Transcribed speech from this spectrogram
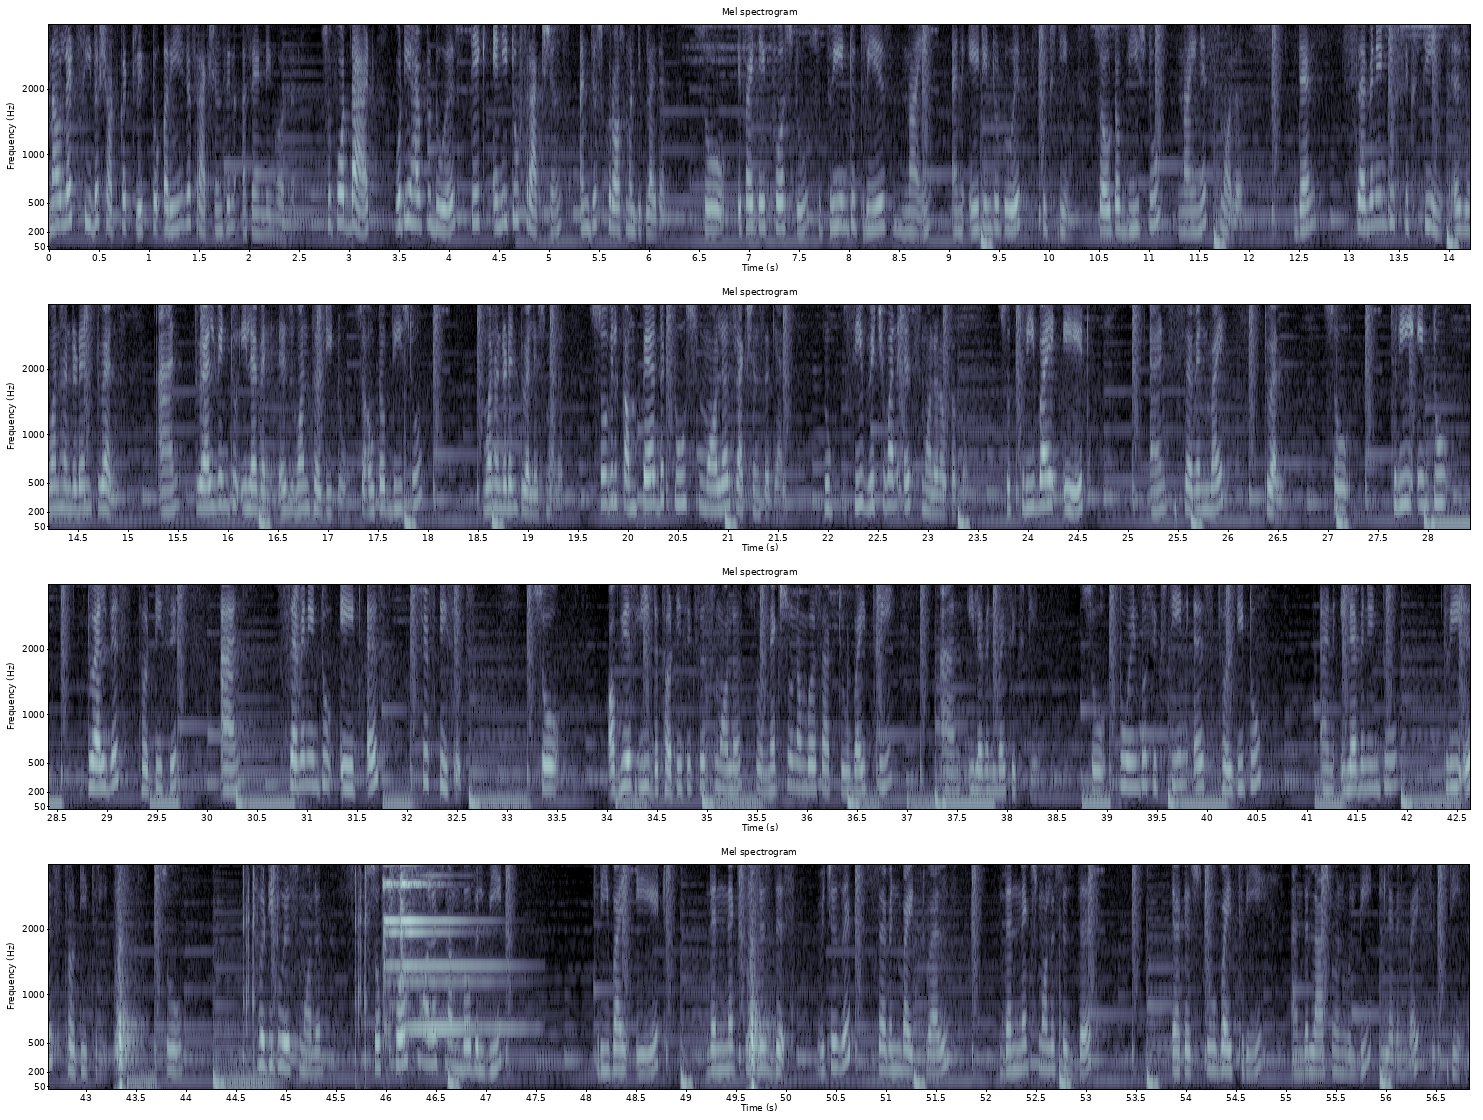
Now let's see the shortcut trick to arrange the fractions in ascending order. So for that, what you have to do is take any two fractions and just cross multiply them. So if I take first two, so 3 into 3 is 9 and 8 into 2 is 16. So out of these two, 9 is smaller. Then 7 into 16 is 112 and 12 into 11 is 132. So out of these two, 112 is smaller. So we'll compare the two smaller fractions again to see which one is smaller out of them. So 3 by 8 and 7 by 12. So 3 into 12 is 36 and 7 into 8 is 56. So obviously the 36 is smaller. So next two numbers are 2 by 3 and 11 by 16. So 2 into 16 is 32 and 11 into 3 is 33. So 32 is smaller. So first smallest number will be 3 by 8. Then next one is this, which is it? 7 by 12. Then next smallest is this, that is 2 by 3. And the last one will be 11 by 16.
